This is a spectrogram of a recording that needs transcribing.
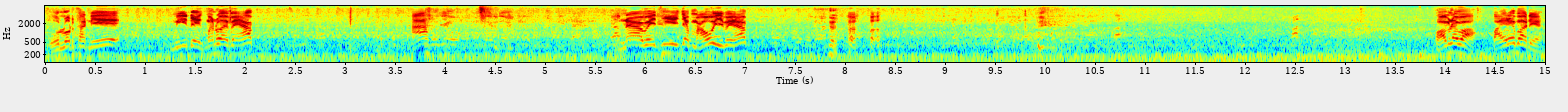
โอ้รถคันนี้มีเด็กมาด้วยไหมครับ ฮะ หน้าเวทีจะเหมาอยู่ไหมครับพร้อมแล้ป่ะไปได้ป่ะเนี่ยว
